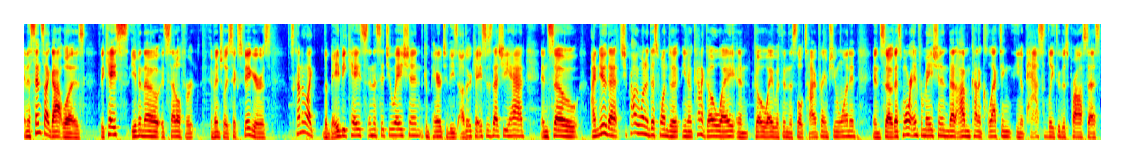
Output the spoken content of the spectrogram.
And the sense I got was the case, even though it's settled for eventually six figures, it's kind of like the baby case in the situation compared to these other cases that she had. And so I knew that she probably wanted this one to, you know, kind of go away and go away within this little time frame she wanted. And so that's more information that I'm kind of collecting, you know, passively through this process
